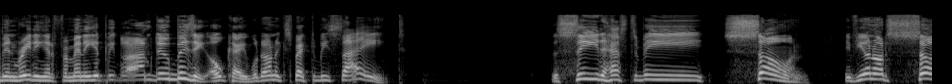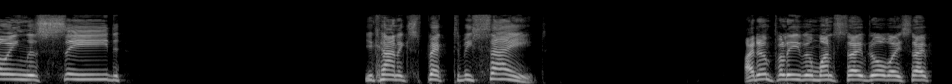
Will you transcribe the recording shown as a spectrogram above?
been reading it for many people. I'm too busy. Okay, well, don't expect to be saved. The seed has to be sown. If you're not sowing the seed, you can't expect to be saved. I don't believe in once saved, always saved.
